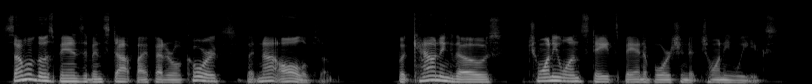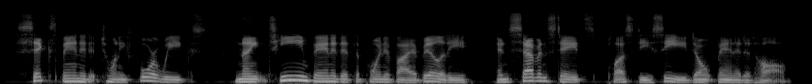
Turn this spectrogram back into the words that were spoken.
Some of those bans have been stopped by federal courts, but not all of them. But counting those, 21 states ban abortion at 20 weeks, 6 ban it at 24 weeks, 19 ban it at the point of viability, and 7 states, plus DC, don't ban it at all.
